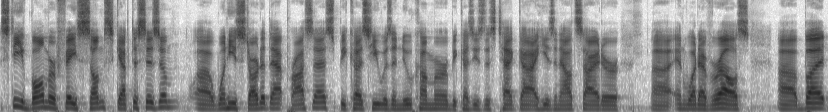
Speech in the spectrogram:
Steve Ballmer faced some skepticism uh, when he started that process because he was a newcomer, because he's this tech guy, he's an outsider, uh, and whatever else. Uh, but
